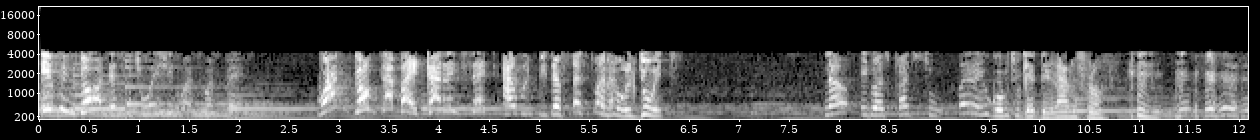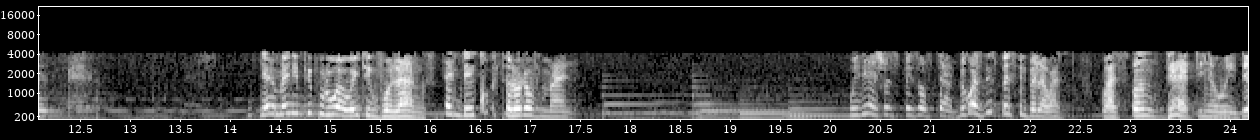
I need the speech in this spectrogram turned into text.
Even though the situation was, was bad. One doctor by courage said, I will be the first one, I will do it. Now it was part two. Where are you going to get the lung from? there are many people who are waiting for lungs and they cost a lot of money. Within a short space of time. Because this person Bella was was on dead in a way. They,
